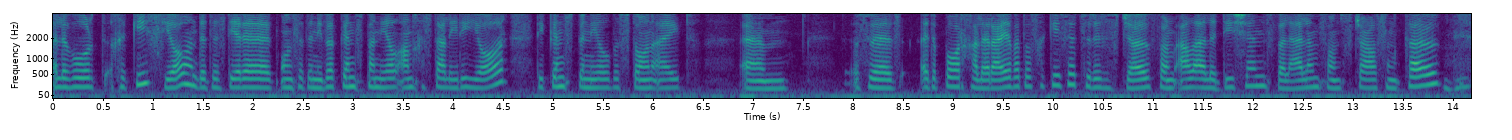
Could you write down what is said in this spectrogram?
Hulle word gekies, ja, en dit is deur ons het 'n nuwe kunspaneel aangestel hierdie jaar. Die kunspaneel bestaan uit ehm um, soos uit 'n paar gallerye wat ons gekies het. So dis is Joe from LL Editions, Wilhelm from Strauss Co, mm -hmm.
